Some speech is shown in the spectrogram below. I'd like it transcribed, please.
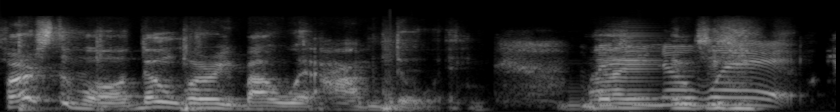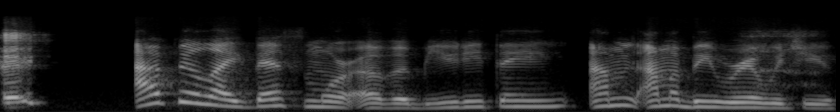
First of all, don't worry about what I'm doing. But you know what? Okay? I feel like that's more of a beauty thing. I'm I'm gonna be real with you.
